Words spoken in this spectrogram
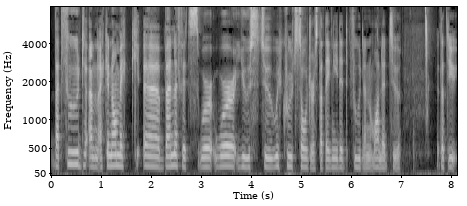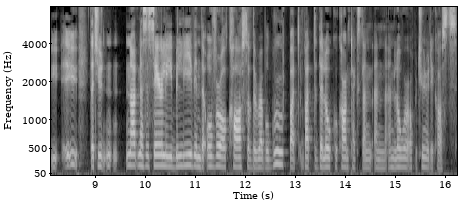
that food and economic uh, benefits were were used to recruit soldiers that they needed food and wanted to that you, you, that you not necessarily believe in the overall cost of the rebel group, but but the local context and, and, and lower opportunity costs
